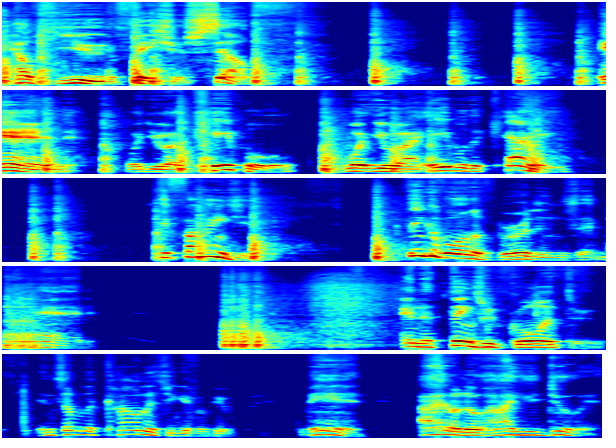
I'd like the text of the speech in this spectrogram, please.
helps you to face yourself. And what you are capable, what you are able to carry, defines you. Think of all the burdens that we've had and the things we've gone through, and some of the comments you get from people. Man, I don't know how you do it.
